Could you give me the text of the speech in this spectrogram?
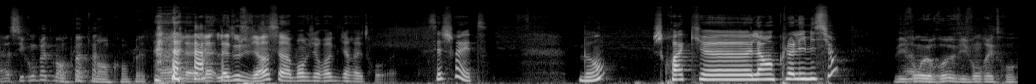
Ah, si, complètement. Complètement, complètement. Ouais, la, la, la douche vient, c'est un bon vieux rock bien rétro. ouais. C'est chouette. Bon, je crois que là, on clôt l'émission? Vivons heureux, vivons rétro.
